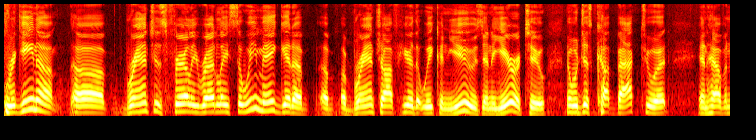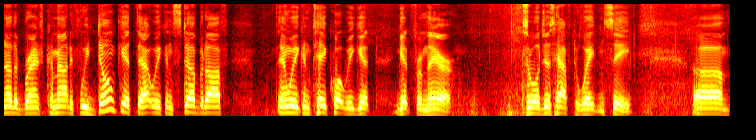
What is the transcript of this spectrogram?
Regina uh, branches fairly readily, so we may get a, a, a, branch off here that we can use in a year or two, then we'll just cut back to it and have another branch come out. If we don't get that, we can stub it off and we can take what we get, get from there. So we'll just have to wait and see. Um,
